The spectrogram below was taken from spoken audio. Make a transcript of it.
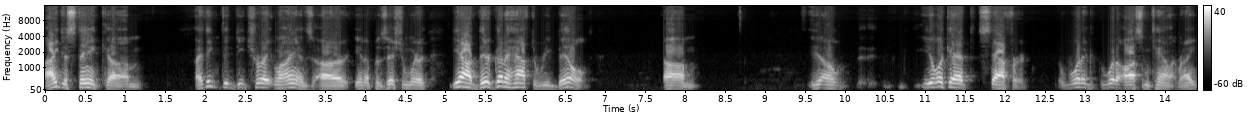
I just think um, I think the Detroit Lions are in a position where, yeah, they're going to have to rebuild. Um, you know, you look at Stafford. What a what an awesome talent, right?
